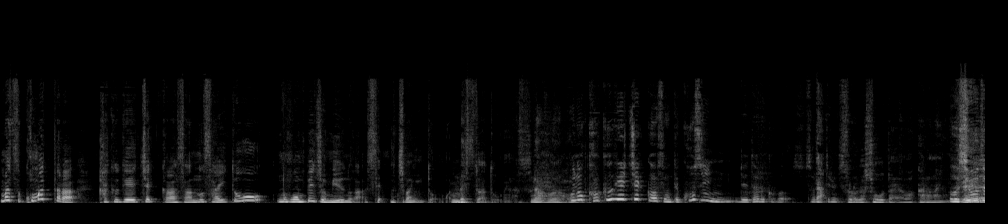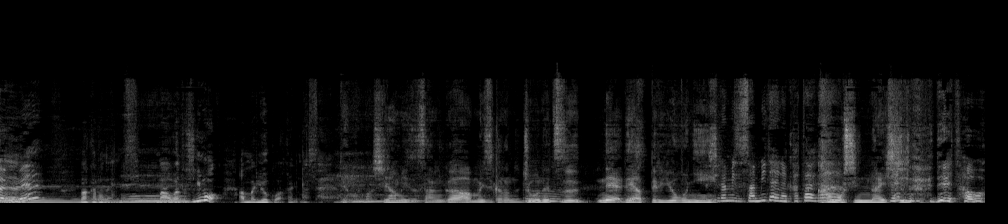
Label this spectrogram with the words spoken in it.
まず困ったら格ゲーチェッカーさんのサイトをのホームページを見るのがせ一番いいと思う、ベストだと思います。なるほど。この格ゲーチェッカーさんって個人で誰かがされてるんですか？それが正体はわからないんあです。正体ねわからないです。まあ私にもあんまりよくわかりません。でも、まあ、白水さんが自らの情熱、ね、でやってるように、白水さんみたいな方がかもしんないしデータを打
